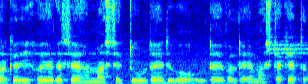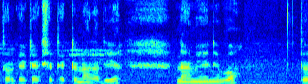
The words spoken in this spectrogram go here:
তরকারি হয়ে গেছে, এখন মাছটা একটু উল্টাই দেব উল্টাই পাল্টাই মাছটাকে তো তরকারিটা একসাথে একটা নাড়া দিয়ে নামিয়ে নেব। তো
